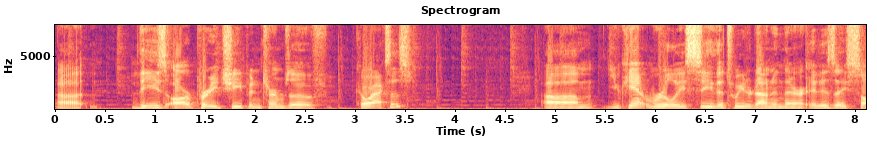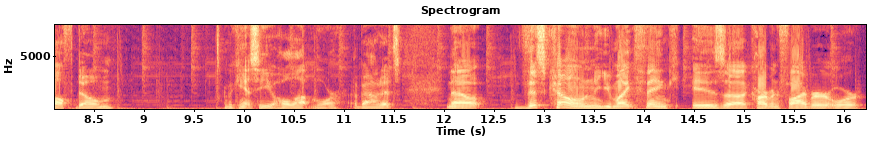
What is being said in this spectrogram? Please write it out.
Uh, these are pretty cheap in terms of coaxes. Um, you can't really see the tweeter down in there. It is a soft dome. We can't see a whole lot more about it. Now, this cone you might think is uh, carbon fiber or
